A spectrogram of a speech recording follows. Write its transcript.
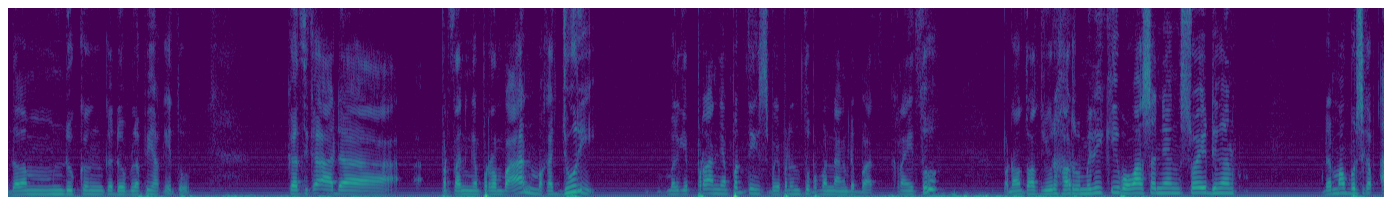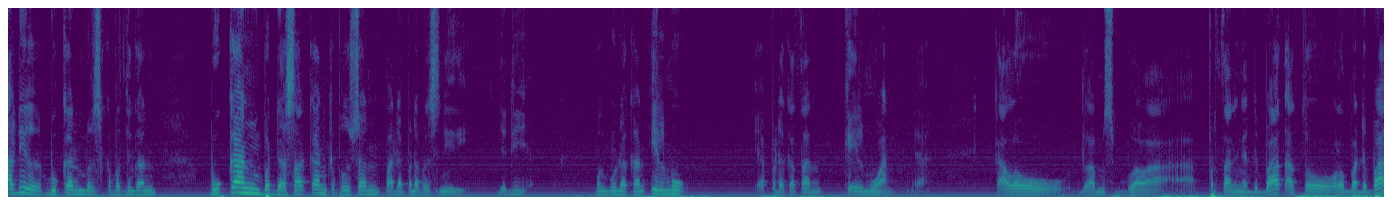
dalam mendukung kedua belah pihak itu. Ketika ada pertandingan perlombaan, maka juri memiliki peran yang penting sebagai penentu pemenang debat. Karena itu, penonton atau juri harus memiliki wawasan yang sesuai dengan dan mampu bersikap adil, bukan kepentingan bukan berdasarkan keputusan pada pendapat sendiri. Jadi menggunakan ilmu ya pendekatan keilmuan kalau dalam sebuah pertandingan debat atau lomba debat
